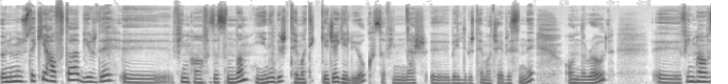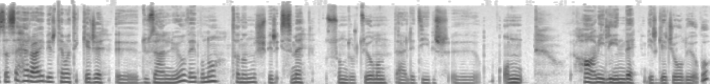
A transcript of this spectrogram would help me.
önümüzdeki hafta bir de e, film hafızasından yeni bir tematik gece geliyor. Kısa filmler e, belli bir tema çevresinde. On the Road. E, film hafızası her ay bir tematik gece e, düzenliyor ve bunu tanınmış bir isme sundurtuyor. Onun derlediği bir, e, onun hamiliğinde bir gece oluyor bu.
